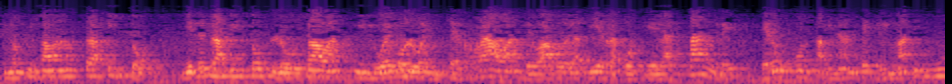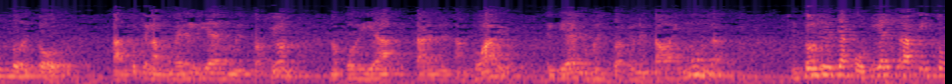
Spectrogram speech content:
sino que usaban un trapito y ese trapito lo usaban y luego lo enterraban debajo de la tierra porque la sangre era un contaminante el más inmundo de todos, tanto que la mujer el día de su menstruación no podía estar en el santuario, el día de su menstruación estaba inmunda. Entonces ella cogía el trapito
